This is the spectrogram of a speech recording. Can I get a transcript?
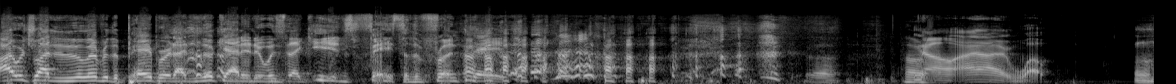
I would try to deliver the paper, and I'd look at it. It was like Ian's face on the front page. no, I, I well, mm.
